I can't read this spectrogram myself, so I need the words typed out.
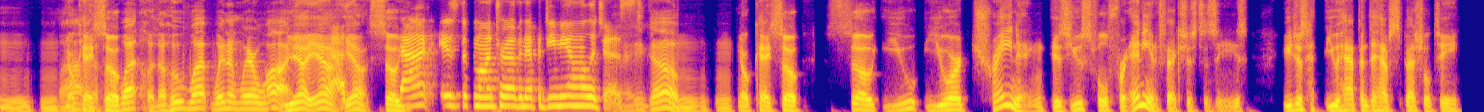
Mhm. Wow, okay, the so who, what, the who, what, when, and where, why? yeah, yeah, That's- yeah. So That is the mantra of an epidemiologist. There you go. Mhm. okay, so so you your training is useful for any infectious disease. You just you happen to have specialty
